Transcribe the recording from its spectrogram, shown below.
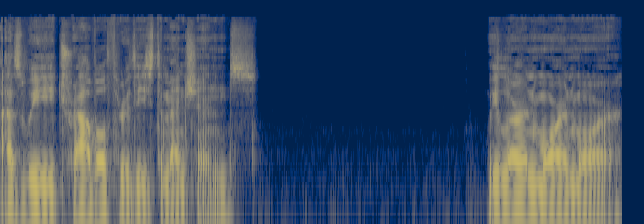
As we travel through these dimensions, we learn more and more.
